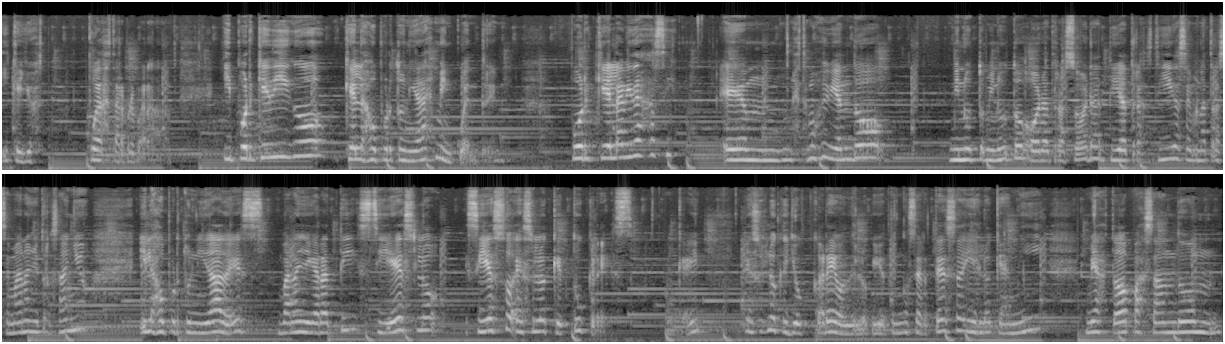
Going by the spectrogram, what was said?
y que yo pueda estar preparada. ¿Y por qué digo que las oportunidades me encuentren? Porque la vida es así. Em, estamos viviendo minuto a minuto, hora tras hora, día tras día, semana tras semana, año tras año, y las oportunidades van a llegar a ti si, es lo, si eso es lo que tú crees. ¿okay? Eso es lo que yo creo, de lo que yo tengo certeza y es lo que a mí me ha estado pasando mm,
